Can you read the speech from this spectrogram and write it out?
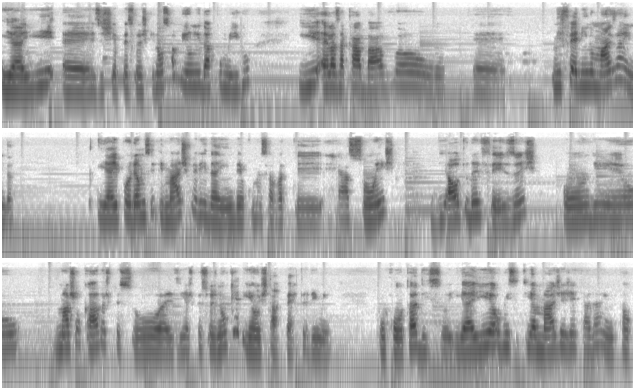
E aí é, existia pessoas que não sabiam lidar comigo e elas acabavam é, me ferindo mais ainda. E aí, por eu me sentir mais ferida ainda, eu começava a ter reações de autodefesas, onde eu machucava as pessoas e as pessoas não queriam estar perto de mim por conta disso. E aí eu me sentia mais rejeitada ainda. Então,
